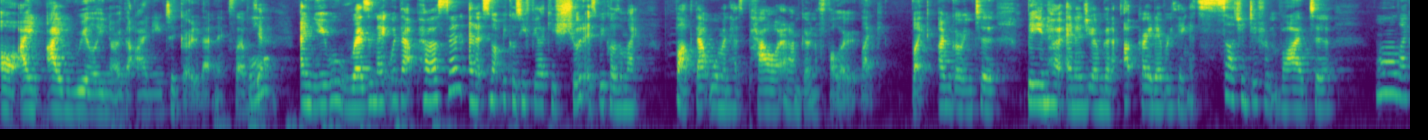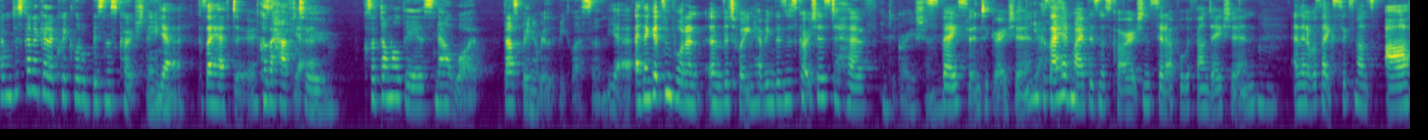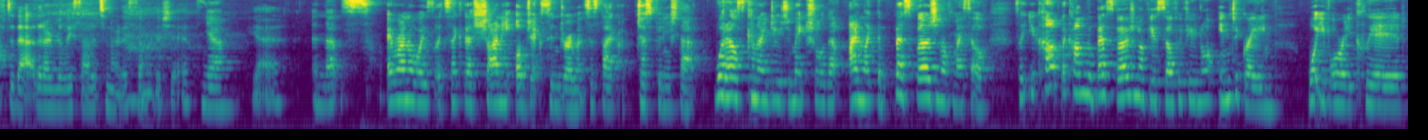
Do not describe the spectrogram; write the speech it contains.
oh, I, I really know that I need to go to that next level. Yeah. And you will resonate with that person. And it's not because you feel like you should, it's because I'm like, fuck, that woman has power and I'm going to follow. Like, like I'm going to be in her energy. I'm going to upgrade everything. It's such a different vibe to, well, like I'm just going to get a quick little business coach thing. Yeah, because I have to. Because I have Yeah. to. Because I've done all this. Now what? That's been a really big lesson. Yeah, I think it's important in between having business coaches to have Integration. space for integration. Yeah. Mm. Because I had my business coach and set up all the foundation, and then it was like six months after that that I really started to notice some of the shifts. Yeah. Yeah, And that's everyone always it's like the shiny object syndrome. It's just like I've just finished that. What else can I do to make sure that I'm like the best version of myself? It's like you can't become the best version of yourself if you're not integrating what you've already cleared,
